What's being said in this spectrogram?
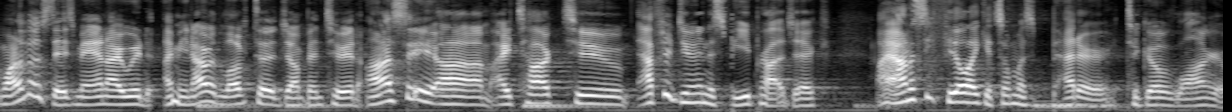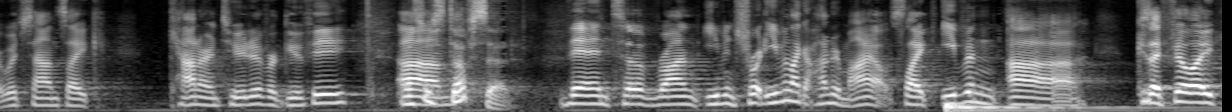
one of those days, man. I would. I mean, I would love to jump into it. Honestly, um, I talked to after doing the speed project. I honestly feel like it's almost better to go longer, which sounds like counterintuitive or goofy. that's what um, Steph said. Than to run even short, even like 100 miles. Like even because I feel like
